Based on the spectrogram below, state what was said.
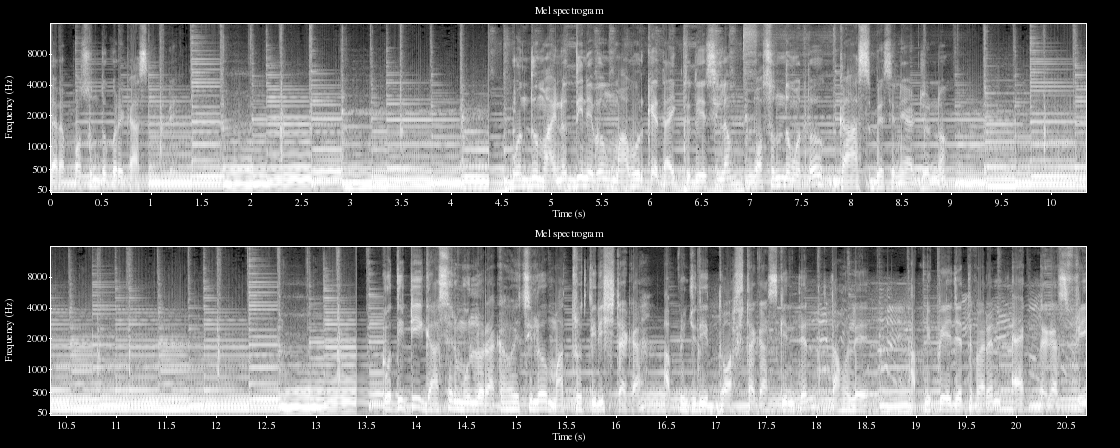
তারা পছন্দ করে গাছ কিনবে। বন্ধু মাইনুদ্দিন এবং মাহুরকে দায়িত্ব দিয়েছিলাম পছন্দ মতো গাছ বেছে নেওয়ার জন্য। প্রতিটি গাছের মূল্য রাখা হয়েছিল মাত্র তিরিশ টাকা। আপনি যদি দশটা গাছ কিনতেন, তাহলে আপনি পেয়ে যেতে পারেন একটা গাছ ফ্রি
